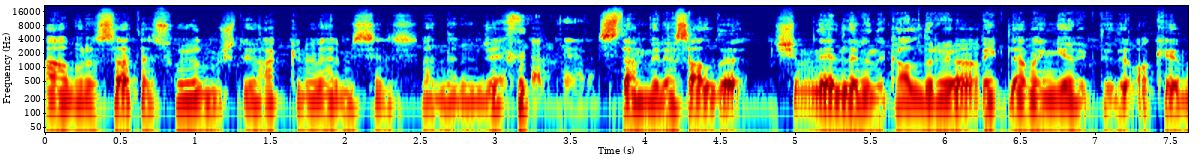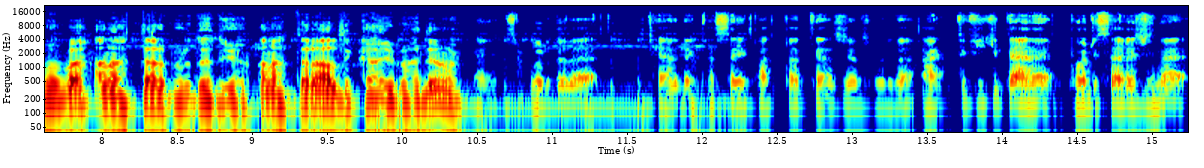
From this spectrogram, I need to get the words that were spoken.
Aa burası zaten soyulmuş diyor. Hakkını vermişsiniz benden önce. Sistem bile saldı. Şimdi ellerini kaldırıyor. Beklemen gerek dedi. Okey baba. Anahtar burada diyor. Anahtarı aldık galiba değil mi? Evet burada da içeride kasayı patlat yazacağız burada. Aktif iki tane polis aracına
